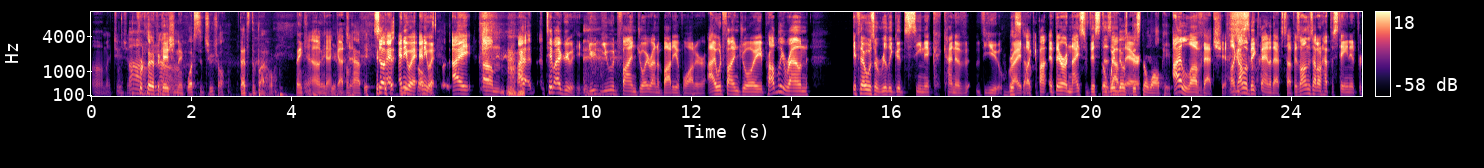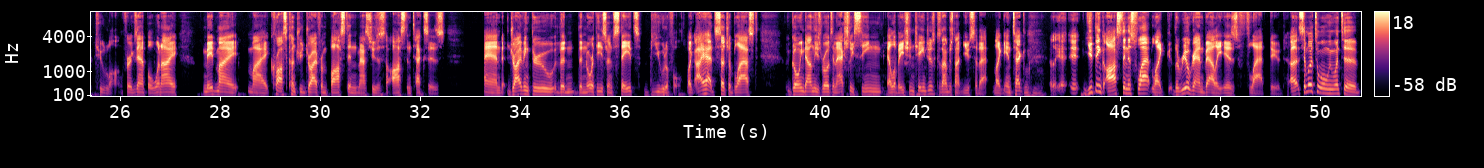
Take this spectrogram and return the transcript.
Oh my juju. Oh, For clarification, no. Nick, what's the chuchol? That's the butthole. Thank you. Yeah, thank okay, you. gotcha. I'm happy. So, a- anyway- Oh, anyway. I um I Tim, I agree with you. You you would find joy around a body of water. I would find joy probably around if there was a really good scenic kind of view, right? Like if I, if there are nice the vistas Windows out there. Vista wallpaper. I love that shit. Like I'm a big fan of that stuff as long as I don't have to stay in it for too long. For example, when I made my my cross country drive from Boston, Massachusetts to Austin, Texas, and driving through the the northeastern states, beautiful. Like I had such a blast going down these roads and actually seeing elevation changes because I'm just not used to that. Like in tech, Mhm. uh, it, you think Austin is flat? Like the Rio Grande Valley is flat, dude. Uh, similar to when we went to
